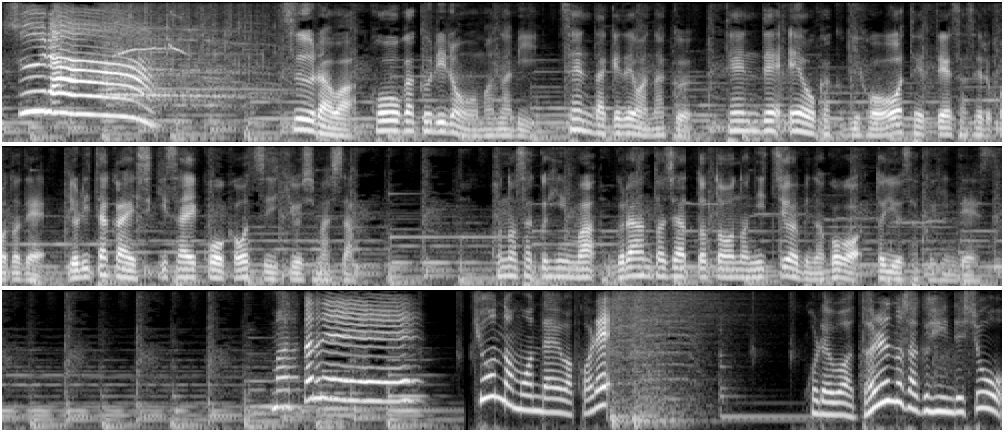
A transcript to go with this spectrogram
スーラスーラは工学理論を学び線だけではなく点で絵を描く技法を徹底させることでより高い色彩効果を追求しました。この作品はグランドジャット島の日曜日の午後という作品です。またね今日の問題はこれ。これは誰の作品でしょう？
